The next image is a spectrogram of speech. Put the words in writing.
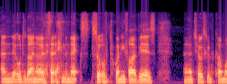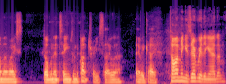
and little did I know that in the next sort of 25 years, uh, Chelsea would become one of the most dominant teams in the country. So uh, there we go. Timing is everything, Adam.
